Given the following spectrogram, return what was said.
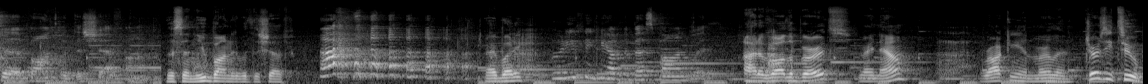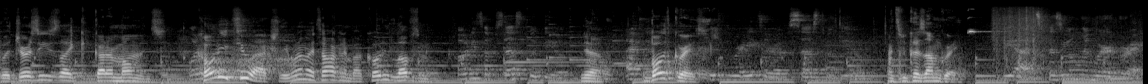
to bond with the chef, huh? Listen, you bonded with the chef. right, buddy? You have the best bond with? Out of all the birds right now, Rocky and Merlin. Jersey too, but Jersey's like got her moments. Cody too, actually. What am I talking about? Cody loves me. Cody's obsessed with you. Yeah. Both Grays. Grays are obsessed with you. It's because I'm gray. Yeah, it's because you only wear gray.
